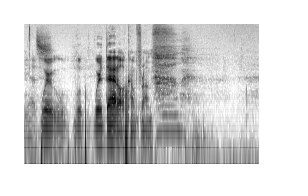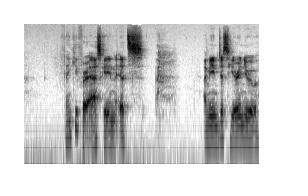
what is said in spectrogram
Yes. Where where'd that all come from? Um, thank you for asking. It's, I mean, just hearing you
